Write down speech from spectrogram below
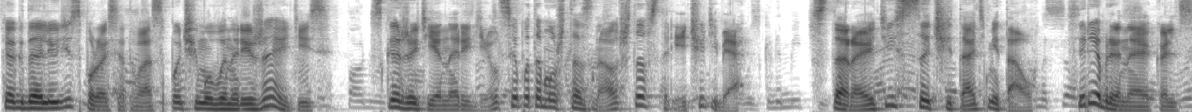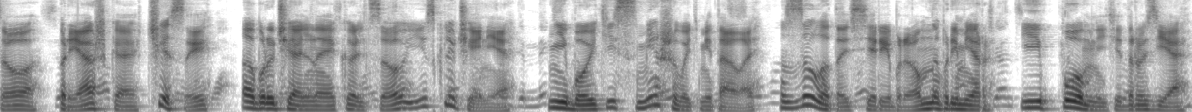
Когда люди спросят вас, почему вы наряжаетесь, скажите «я нарядился, потому что знал, что встречу тебя». Старайтесь сочетать металл. Серебряное кольцо, пряжка, часы, обручальное кольцо – исключение. Не бойтесь смешивать металлы. Золото с серебром, например. И помните, друзья,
